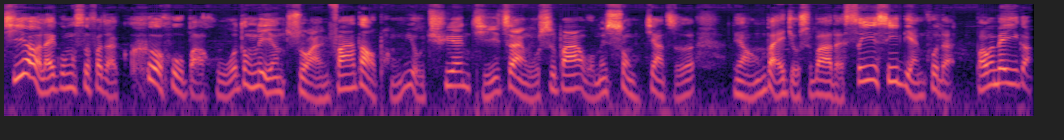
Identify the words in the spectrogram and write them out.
既要来公司发展，客户把活动内容转发到朋友圈，集赞五十八，我们送价值两百九十八的 CC 点库的。保温杯一个，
